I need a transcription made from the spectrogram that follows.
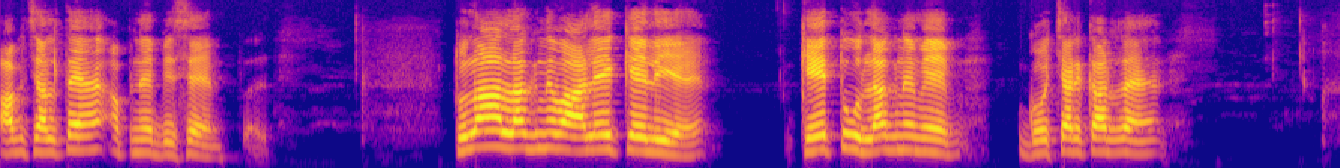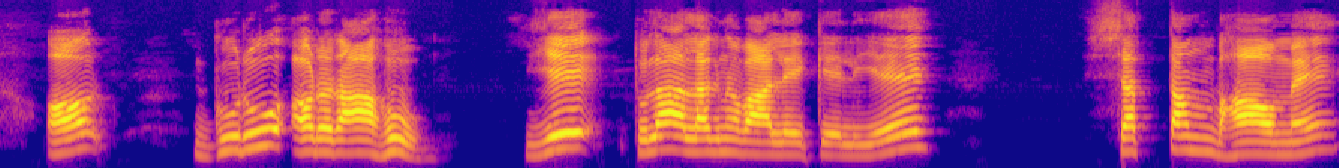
अब चलते हैं अपने विषय पर। तुला लग्न वाले के लिए केतु लग्न में गोचर कर रहे हैं और गुरु और राहु, ये तुला लग्न वाले के लिए सप्तम भाव में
